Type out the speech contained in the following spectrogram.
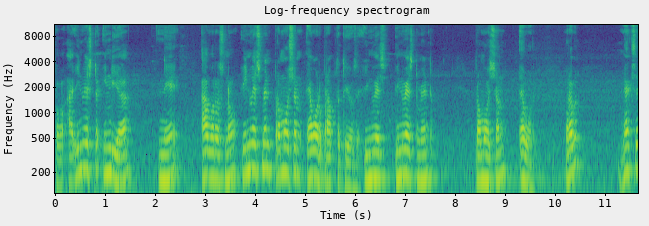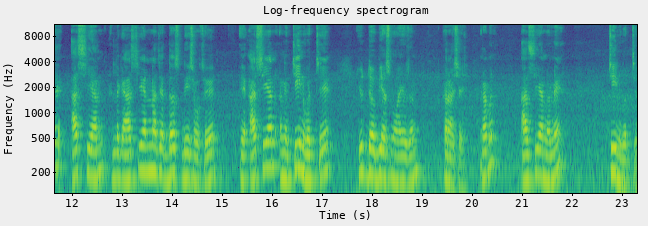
તો આ ઇન્વેસ્ટ ઇન્ડિયાને આ વર્ષનો ઇન્વેસ્ટમેન્ટ પ્રમોશન એવોર્ડ પ્રાપ્ત થયો છે. ઇન્વેસ્ટ ઇન્વેસ્ટમેન્ટ પ્રમોશન એવોર્ડ બરાબર? નેક્સ્ટ છે આસિયાન એટલે કે આસિયાનના જે દસ દેશો છે, એ આસિયાન અને ચીન વચ્ચે યુદ્ધ અભ્યાસનું આયોજન કરાશે. બરાબર? આસિયાન અને ચીન વચ્ચે.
